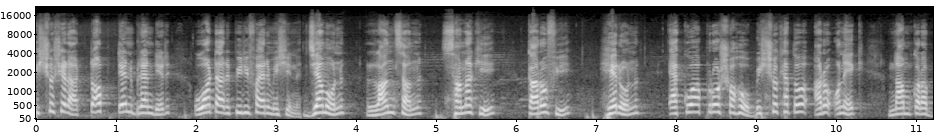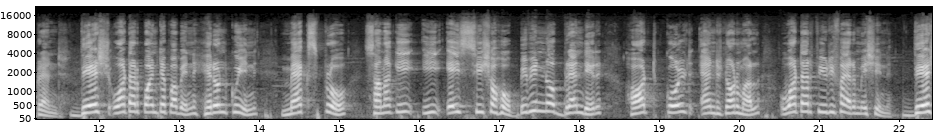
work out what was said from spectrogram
বিশ্বসেরা টপ টেন ব্র্যান্ডের ওয়াটার পিউরিফায়ার মেশিন। যেমন লানসান, সানাকি, কারফি হেরন, অ্যাকোয়া প্রো সহ বিশ্বখ্যাত আরও অনেক নামকরা ব্র্যান্ড। দেশ ওয়াটার পয়েন্টে পাবেন হেরন কুইন, ম্যাক্স প্রো, সানাকি ইএইচসি সহ বিভিন্ন ব্র্যান্ডের hot, cold and normal water purifier machine. Desh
